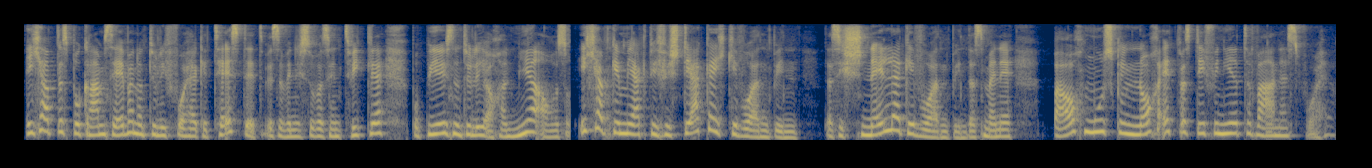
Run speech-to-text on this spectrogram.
Ich habe das Programm selber natürlich vorher getestet. Also wenn ich sowas entwickle, probiere ich es natürlich auch an mir aus. Ich habe gemerkt, wie viel stärker ich geworden bin, dass ich schneller geworden bin, dass meine Bauchmuskeln noch etwas definierter waren als vorher.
